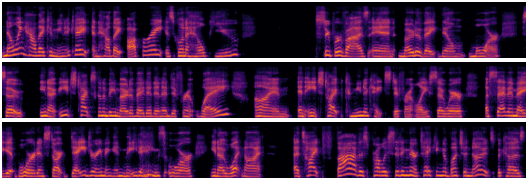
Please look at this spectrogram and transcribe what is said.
knowing how they communicate and how they operate is going to help you supervise and motivate them more. So, you know, each type's going to be motivated in a different way. Um, and each type communicates differently. So, where a seven may get bored and start daydreaming in meetings or, you know, whatnot, a type five is probably sitting there taking a bunch of notes because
